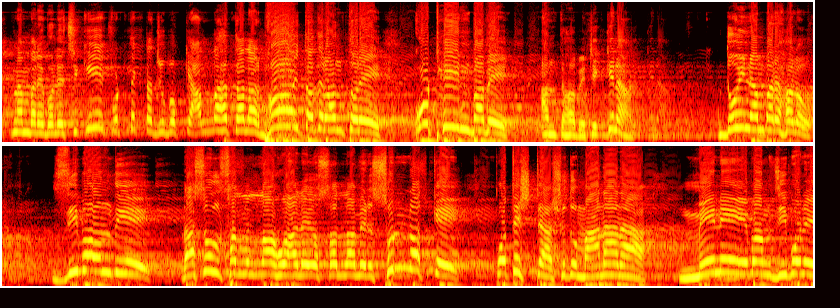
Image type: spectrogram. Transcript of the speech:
এক নম্বরে বলেছি কি, প্রত্যেকটা যুবককে আল্লাহ তালার ভয় তাদের অন্তরে কঠিনভাবে আনতে হবে, ঠিক কি না দুই নম্বরে হলো, জীবন দিয়ে রাসুল সাল্লাহ আলাইসাল্লামের সুন্নতকে প্রতিষ্ঠা শুধু মানা না, মেনে এবং জীবনে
